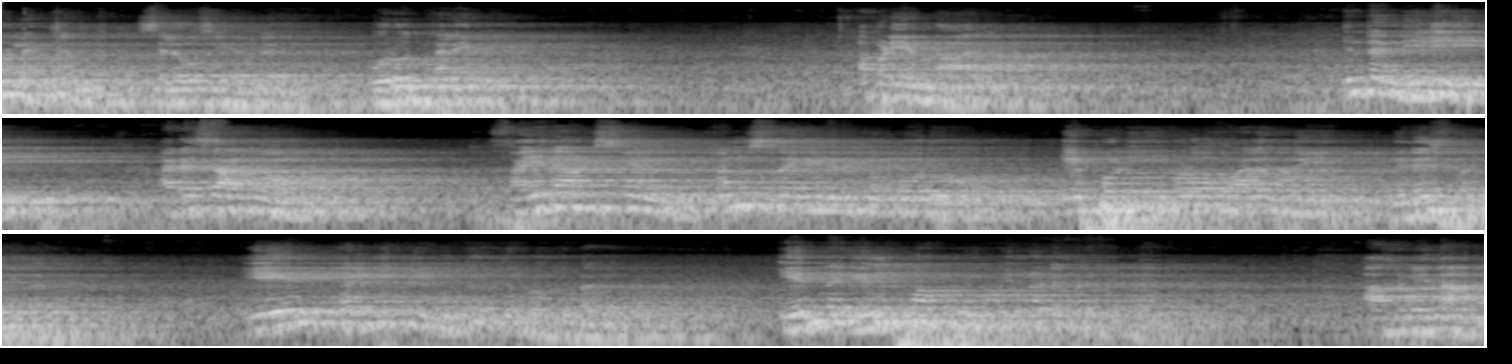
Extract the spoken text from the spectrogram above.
பதினோரு லட்சம் செலவு செய்கிறது ஒரு தலைவர் அப்படி என்றால் இந்த நிதி அரசாங்கம் ஃபைனான்சியல் கன்ஸ்ட்ரைனில் இருக்கும்போது எப்படி இவ்வளவு காலமுறை மேனேஜ் பண்ணுகிறது ஏன் கல்விக்கு முக்கியத்துவம் கொடுக்கிறது என்ன எதிர்பார்ப்பு என்ன ஆகவேதான்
